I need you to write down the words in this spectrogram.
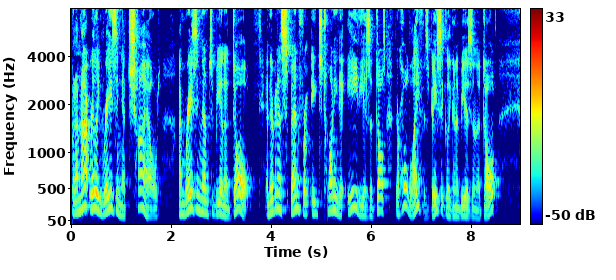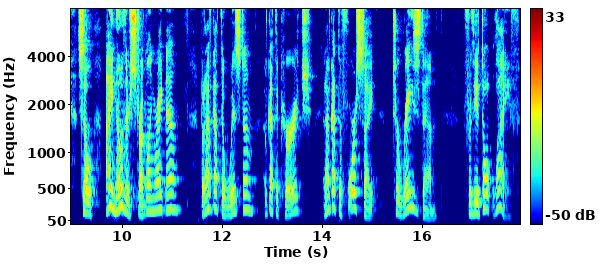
but I'm not really raising a child. I'm raising them to be an adult. And they're going to spend from age 20 to 80 as adults. Their whole life is basically going to be as an adult. So I know they're struggling right now, but I've got the wisdom, I've got the courage, and I've got the foresight to raise them for the adult life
